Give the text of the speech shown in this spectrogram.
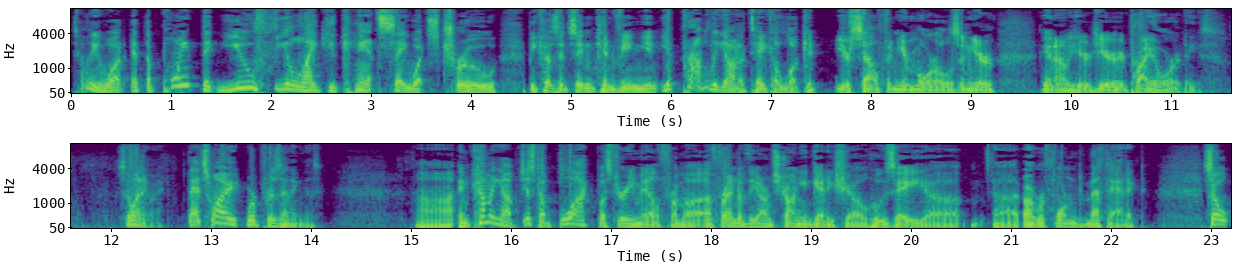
Tell you what, at the point that you feel like you can't say what's true because it's inconvenient, you probably ought to take a look at yourself and your morals and your, you know, your, your priorities. So anyway, that's why we're presenting this. Uh, and coming up, just a blockbuster email from a, a, friend of the Armstrong and Getty show who's a, uh, uh, a reformed meth addict. So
